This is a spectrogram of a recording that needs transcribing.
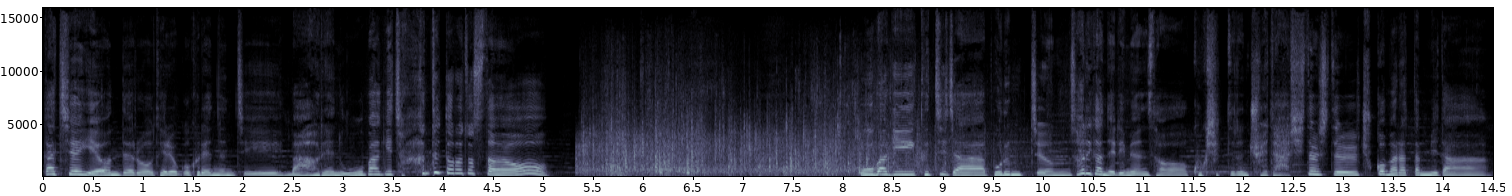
까치의 예언대로 되려고 그랬는지 마을엔 우박이 잔뜩 떨어졌어요. 우박이 그치자 보름쯤 서리가 내리면서 곡식들은 죄다 시들시들 죽고 말았답니다.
